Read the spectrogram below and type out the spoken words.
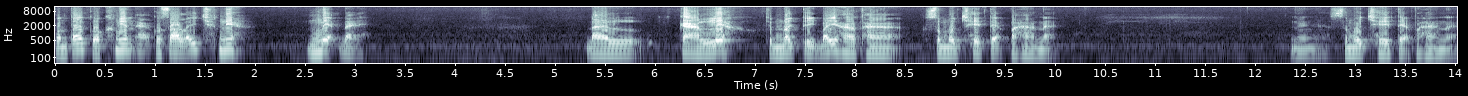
ប៉ុន្តែក៏គ្មានអកុសលអីឈ្នះអ្នកដែរដែលការលះចំណុចទី3ហៅថាសមុច្ឆេតបហានៈ ហ្នឹងសមុច្ឆេតបហានៈ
